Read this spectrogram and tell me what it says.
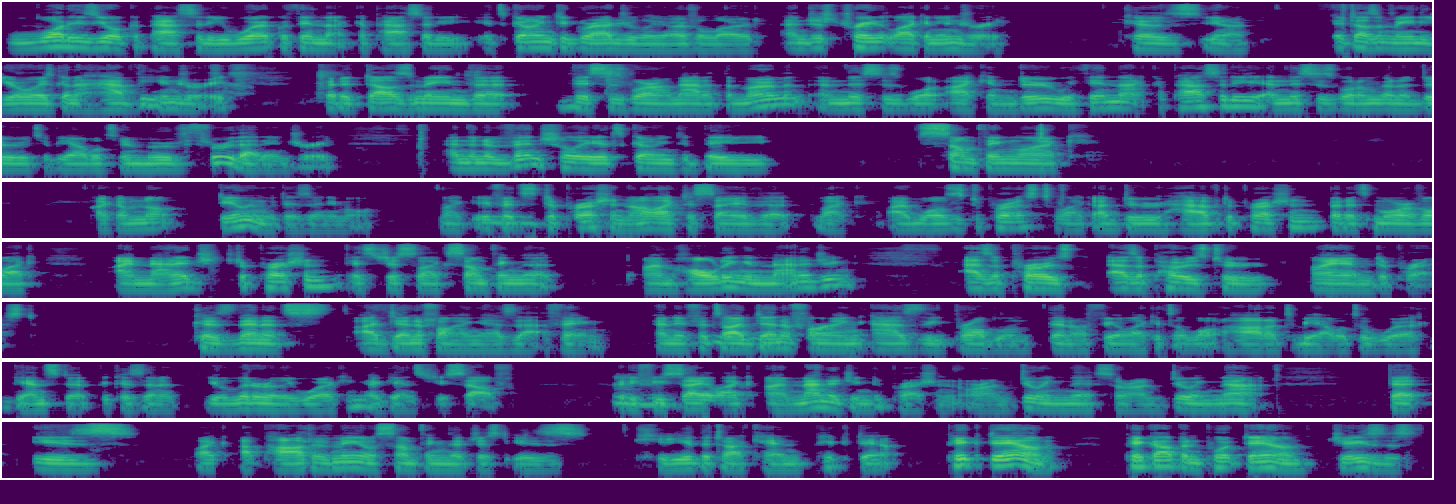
what is your capacity? Work within that capacity. It's going to gradually overload and just treat it like an injury because you know it doesn't mean that you're always going to have the injury but it does mean that this is where i'm at at the moment and this is what i can do within that capacity and this is what i'm going to do to be able to move through that injury and then eventually it's going to be something like like i'm not dealing with this anymore like if it's mm. depression i like to say that like i was depressed like i do have depression but it's more of like I manage depression. It's just like something that I'm holding and managing, as opposed as opposed to I am depressed, because then it's identifying as that thing. And if it's mm-hmm. identifying as the problem, then I feel like it's a lot harder to be able to work against it because then it, you're literally working against yourself. But mm-hmm. if you mm-hmm. say like I'm managing depression or I'm doing this or I'm doing that, that is like a part of me or something that just is here that I can pick down, pick down, pick up and put down. Jesus,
